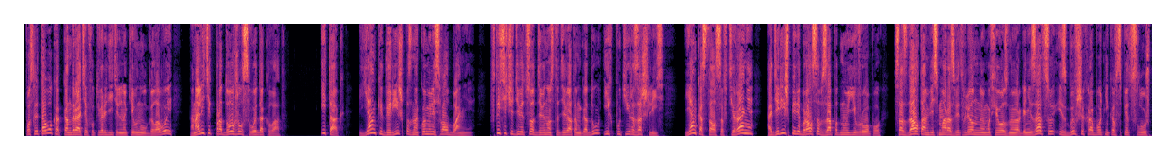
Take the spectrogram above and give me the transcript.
После того, как Кондратьев утвердительно кивнул головой, аналитик продолжил свой доклад. Итак, Янг и Дериш познакомились в Албании. В 1999 году их пути разошлись. Янг остался в Тиране, а Дериш перебрался в Западную Европу, создал там весьма разветвленную мафиозную организацию из бывших работников спецслужб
